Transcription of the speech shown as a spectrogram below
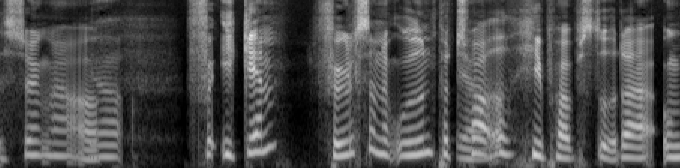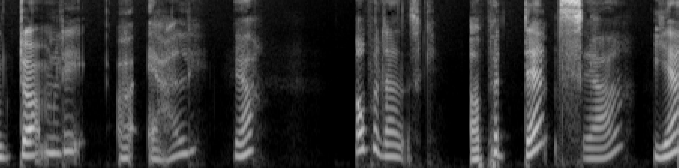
synger, og ja. for igen, følelserne uden på Ja. tøjet. Hip-hop stod der ungdommelig og ærlig. Og på dansk. Og på dansk. Ja. Ja.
